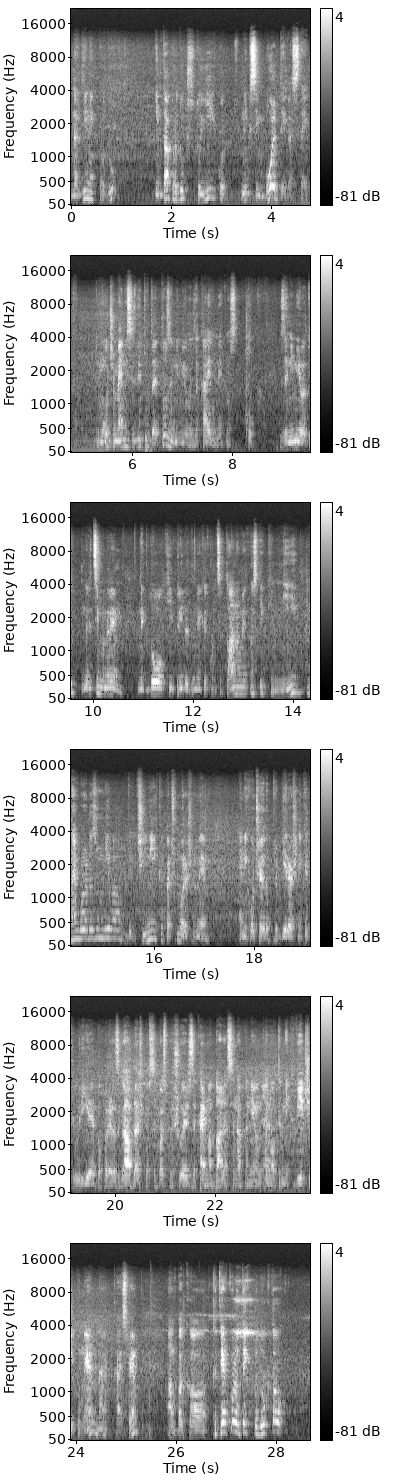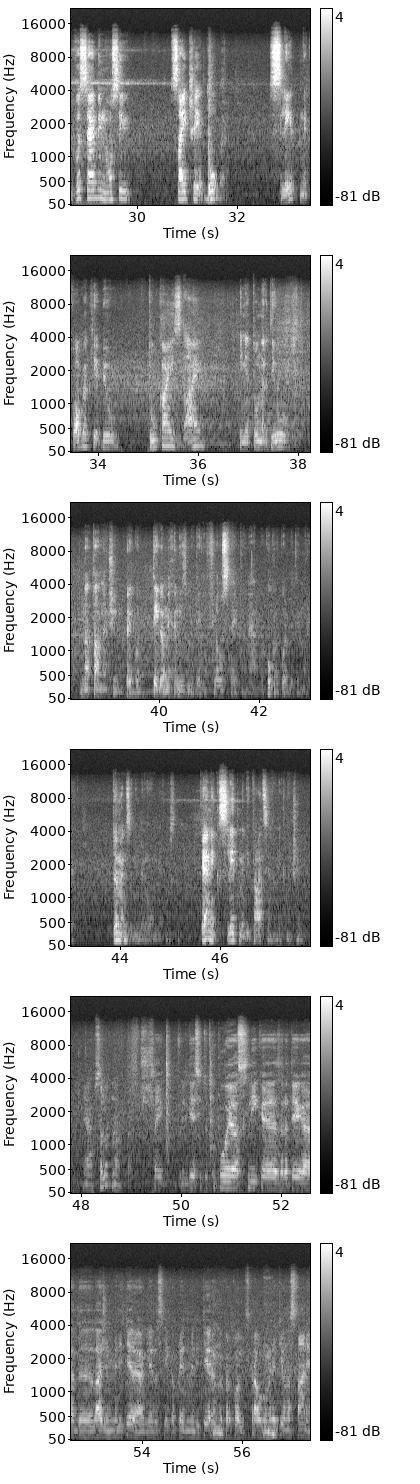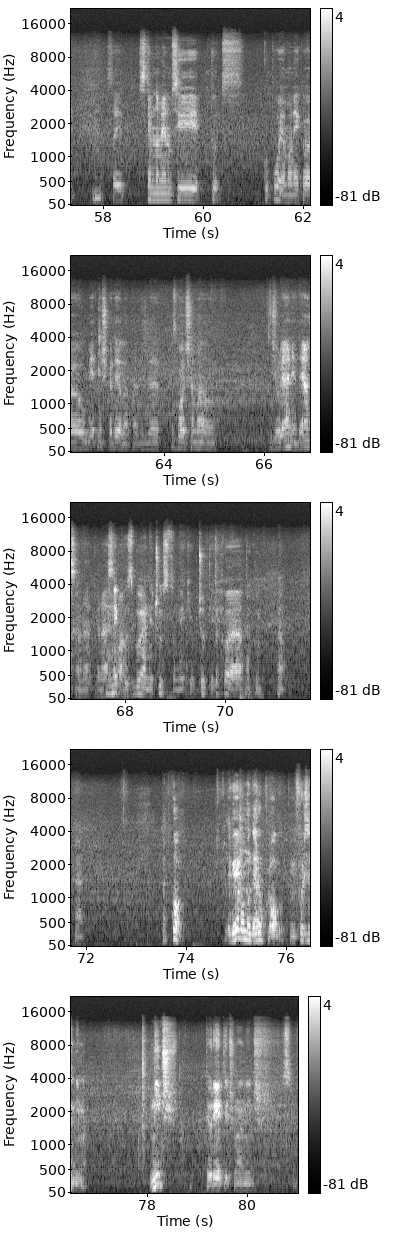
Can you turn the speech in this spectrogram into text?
naredi nek produkt in ta produkt stoji kot nek simbol tega stata. In mogoče meni se zdi tudi, da je to zanimivo, zakaj je umetnost tako zanimiva. Tudi, recimo, ne vem, nekdo, ki pride do neke konceptualne umetnosti, ki ni najbolj razumljiva, v večini, ki pač moraš, ne vem. Eni hočejo, da prebiraš neke teorije, pa pa razglabljaš, pa se pa sprašuješ, zakaj ima balasena pa neonka Ja. noter nek večji pomen, ne, kaj svem. Ampak katerkoli od teh produktov v sebi nosi, vsaj če je dober, sled nekoga, ki je bil tukaj, zdaj in je to naredil na ta način, preko tega mehanizma, tega flow state, ne, ali kako koli bi temu rekel. To je meni zanimivo v umetnosti. Kaj je nek sled meditacije na nek način? Ja, absolutno. Saj, ljudje si tudi kupujejo slike zaradi tega, da lažje meditirajo, gleda slika preden meditira, Mm. kakorkoli, spravo Mm. meditativno stanje. Mm. Saj, s tem namenom si tudi kupujemo neka umetniška dela, pač, da izboljšamo življenje, dejansko, ne, prenesemo. Neko vzbujanje čustev, neki občutki. Tako je, ja. Tako, Ja, ja. Pa tako, da gremo magar v krogu, ki me fur zanima. Nič teoretično, nič,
